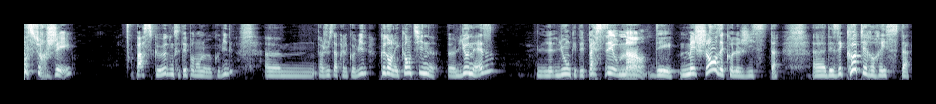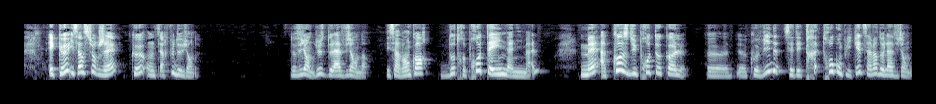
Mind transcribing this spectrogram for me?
insurgé parce que, donc c'était pendant le Covid, euh, enfin juste après le Covid, que dans les cantines euh, lyonnaises, Lyon qui était passé aux mains des méchants écologistes, euh, des éco-terroristes, et qu'ils s'insurgeaient qu'on ne serve plus de viande. De viande, juste de la viande. hein. Ils servent encore d'autres protéines animales, mais à cause du protocole Covid, c'était trop compliqué de servir de la viande.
